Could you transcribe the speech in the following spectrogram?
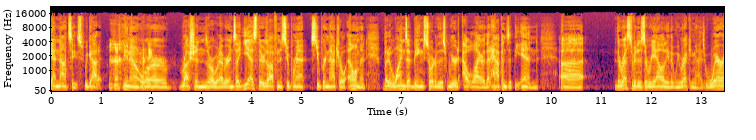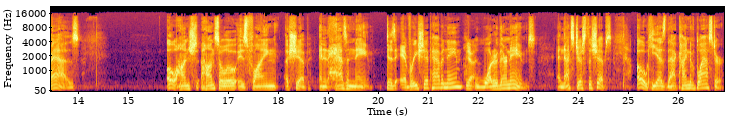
yeah, Nazis, we got it, you know, or Russians or whatever. And it's like, yes, there's often a superman- supernatural element, but it winds up being sort of this weird outlier that happens at the end. Uh, the rest of it is a reality that we recognize. Whereas, oh, Han, Han Solo is flying a ship and it has a name. Does every ship have a name? Yeah. What are their names? And that's just the ships. Oh, he has that kind of blaster.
